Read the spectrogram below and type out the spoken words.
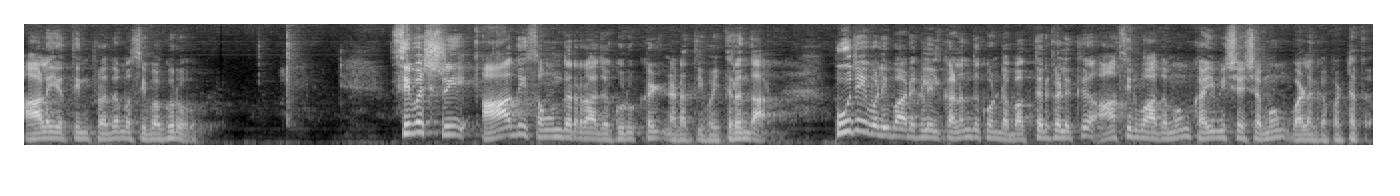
ஆலயத்தின் பிரதம சிவகுரு சிவஸ்ரீ ஆதி சவுந்தரராஜ குருக்கள் நடத்தி வைத்திருந்தார். பூஜை வழிபாடுகளில் கலந்து கொண்ட பக்தர்களுக்கு ஆசிர்வாதமும் கைவிசேஷமும் வழங்கப்பட்டது.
